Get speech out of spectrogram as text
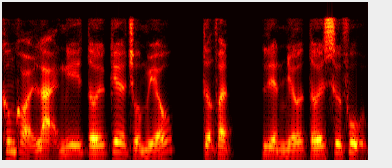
không khỏi lại nghĩ tới kia chùa miếu, tượng Phật, liền nhớ tới sư phụ.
